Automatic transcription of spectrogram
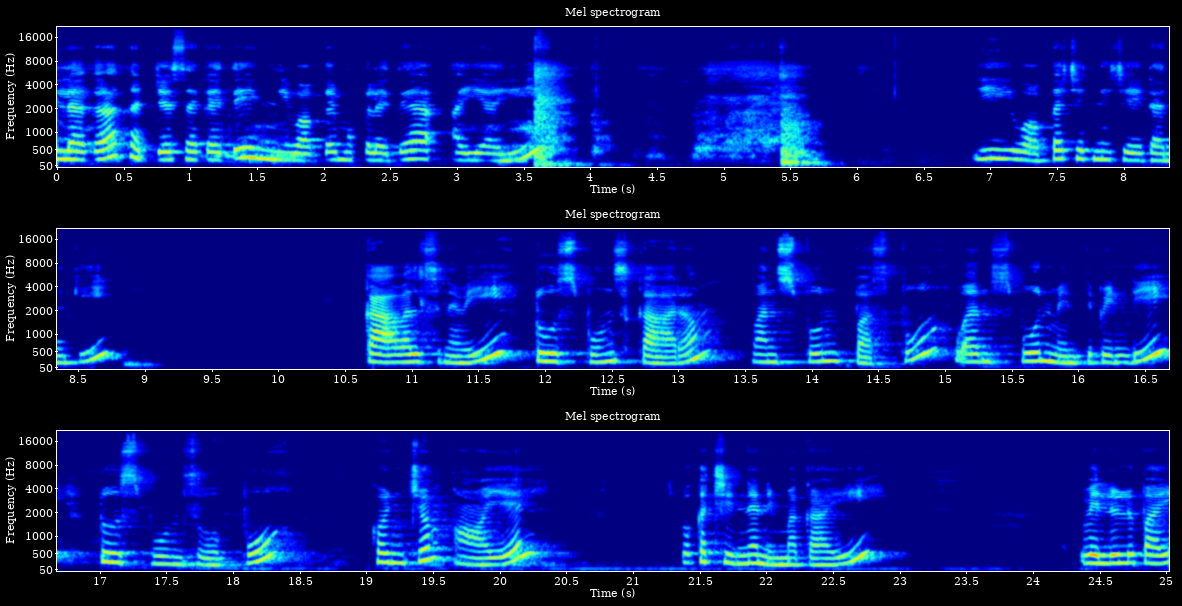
ఇలాగా కట్ చేసాకైతే ఇన్ని వాకాయ ముక్కలు అయితే అయ్యాయి. ఈ వాకాయ చట్నీ చేయటానికి కావలసినవి టూ స్పూన్స్ కారం వన్ స్పూన్ పసుపు వన్ స్పూన్ మెంతిపిండి టూ స్పూన్స్ ఉప్పు కొంచెం ఆయిల్ ఒక చిన్న నిమ్మకాయ వెల్లుల్లిపాయ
